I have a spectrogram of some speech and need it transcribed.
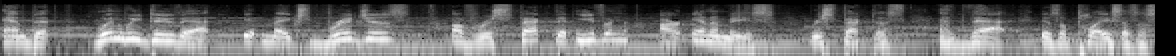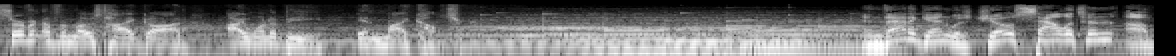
and that when we do that, it makes bridges of respect that even our enemies respect us. And that is a place, as a servant of the Most High God, I want to be in my culture. And that again was Joel Salatin of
